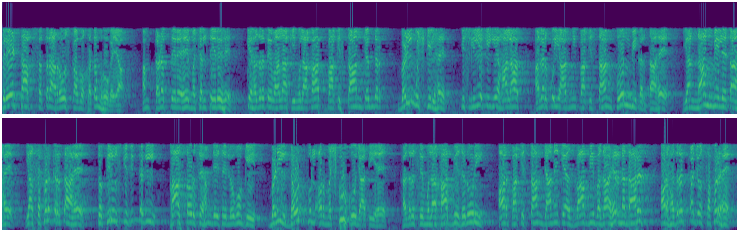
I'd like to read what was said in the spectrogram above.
پریڈ تھا سترہ روز کا وہ ختم ہو گیا۔ ہم تڑپتے رہے، مچلتے رہے کہ حضرت والا کی ملاقات پاکستان کے اندر بڑی مشکل ہے۔ اس لیے کہ یہ حالات اگر کوئی آدمی پاکستان فون بھی کرتا ہے یا نام بھی لیتا ہے یا سفر کرتا ہے تو پھر اس کی زندگی خاص طور سے ہم جیسے لوگوں کی بڑی ڈاؤٹ فل اور مشکوک ہو جاتی ہے۔ حضرت سے ملاقات بھی ضروری اور پاکستان جانے کے اسباب بھی بظاہر ندارت اور حضرت کا جو سفر ہے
